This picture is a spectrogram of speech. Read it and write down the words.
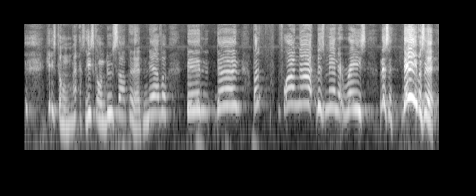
He's to max, he's to do something that's never been done. But why not? This man that raised, listen, David said,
